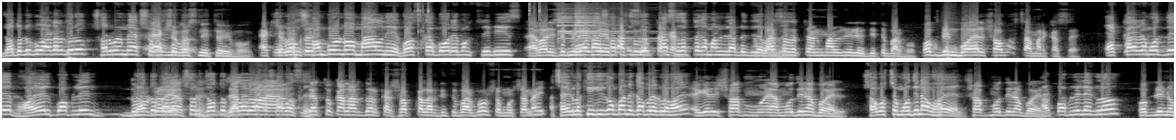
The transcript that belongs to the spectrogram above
যতটুকু অর্ডার করুক সর্বনিম্ন একশো একশো গজ নিতে হইব। এবং সম্পূর্ণ মাল নিয়ে গজ কাপড় এবং থ্রি পিস এবার পাঁচ হাজার টাকা। মাল নিলে আপনি দিতে পাঁচ হাজার টাকা মাল নিলে দিতে পারব। পপডিন বয়েল সব আছে আমার কাছে। এক কালারের মধ্যে ভয়েল পপলিন যত কালেকশন যত কালার সব আছে। যত কালার দরকার সব কালার দিতে পারব সমস্যা নাই। আচ্ছা এগুলো কি কি কোম্পানির কাপড় এগুলো ভাই? এগুলি সব মদিনা বয়েল। সব হচ্ছে মদিনা ভয়েল সব মদিনা বয়েল। আর পপলিন এগুলো? পপডিন ও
